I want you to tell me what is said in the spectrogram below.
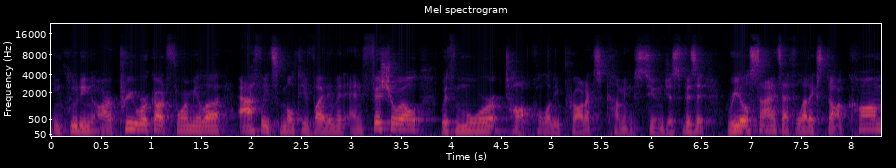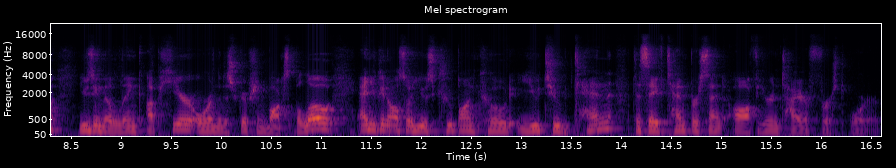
including our pre workout formula, Athletes Multivitamin, and fish oil, with more top quality products coming soon. Just visit realscienceathletics.com using the link up here or in the description box below. And you can also use coupon code YouTube10 to save 10% off your entire first order.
